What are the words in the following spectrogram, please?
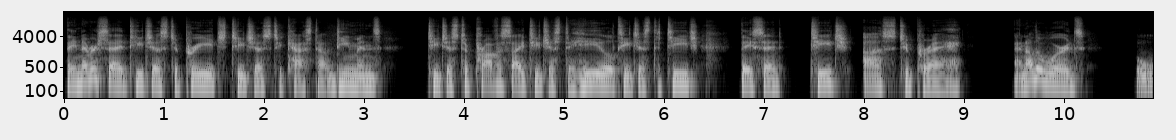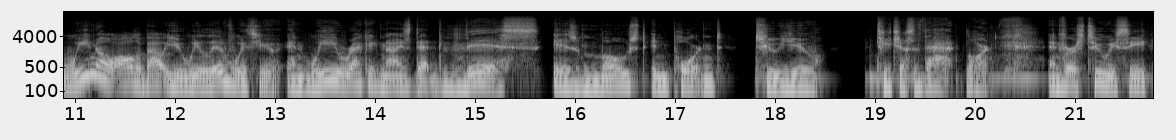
They never said, Teach us to preach, teach us to cast out demons, teach us to prophesy, teach us to heal, teach us to teach. They said, Teach us to pray. In other words, we know all about you, we live with you, and we recognize that this is most important to you. Teach us that, Lord. In verse 2, we see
